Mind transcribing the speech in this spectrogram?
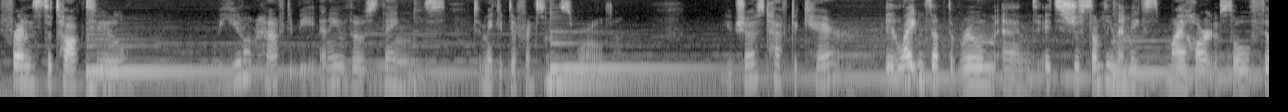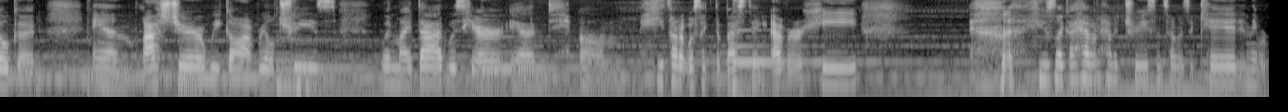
friends to talk to. But you don't have to be any of those things to make a difference in this world. You just have to care. It lightens up the room and it's just something that makes my heart and soul feel good. And last year we got real trees when my dad was here and um, he thought it was like the best thing ever. He he was like I haven't had a tree since I was a kid and they were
